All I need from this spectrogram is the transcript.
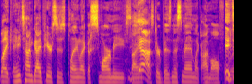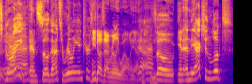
Like Anytime Guy Pearce is playing like a smarmy scientist or businessman, like I'm all for it's it. great. Yeah. And so that's really interesting. he does that really well, yeah. Yeah. So, and, and the action looked,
